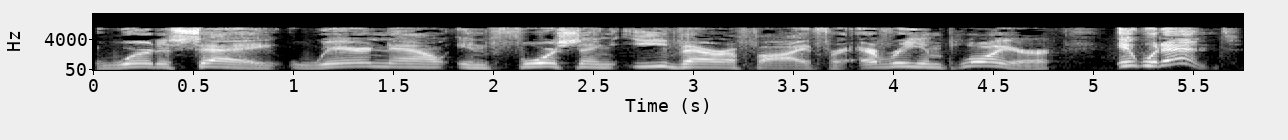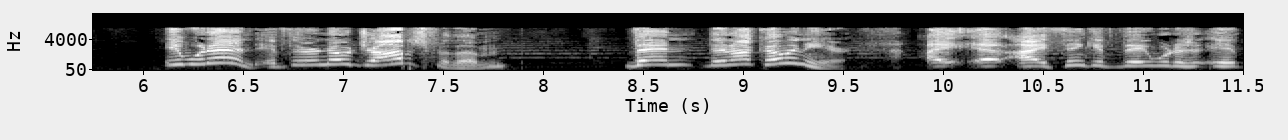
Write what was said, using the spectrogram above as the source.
were to say we're now enforcing e-verify for every employer, it would end. It would end if there are no jobs for them. Then they're not coming here. I I think if they were to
